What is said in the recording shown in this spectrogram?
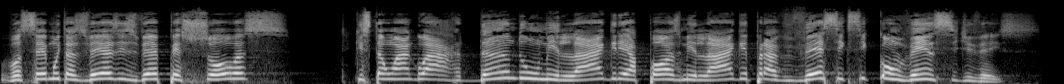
Você muitas vezes vê pessoas que estão aguardando um milagre após milagre para ver se se convence de vez.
